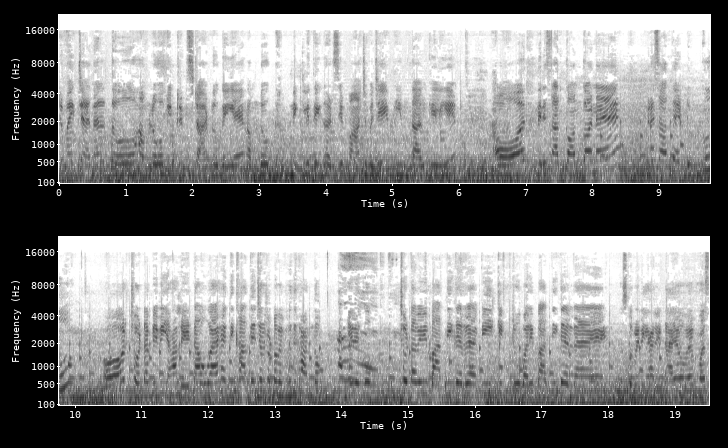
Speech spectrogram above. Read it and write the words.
टू माय चैनल तो हम लोगों की ट्रिप स्टार्ट हो गई है। हम लोग निकले थे घर से पाँच बजे भीमताल के लिए। और मेरे साथ कौन कौन है? मेरे साथ है डुग्गू और छोटा बेबी यहाँ लेटा हुआ है। दिखाते चलो, छोटा बेबी को दिखा दो। ये देखो, छोटा बेबी बात ही कर रहा है अभी। किट्टू हमारी ही कर रहा है। उसको मैंने यहाँ लेटाया हुआ है, मस्त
